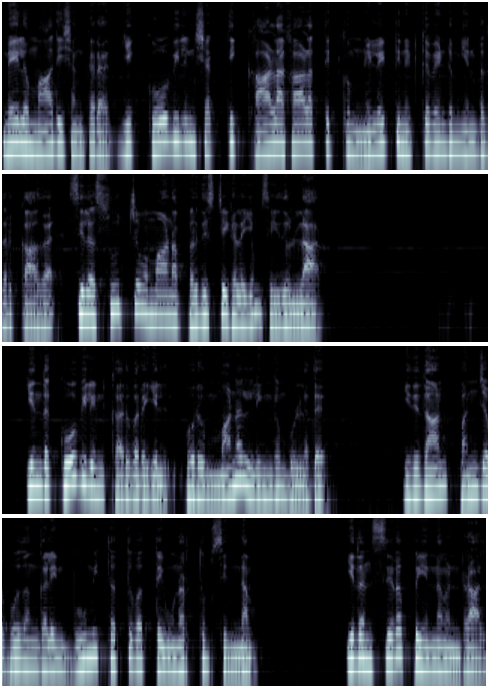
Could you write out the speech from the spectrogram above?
மேலும் ஆதிசங்கரர் இக்கோவிலின் சக்தி காலகாலத்திற்கும் நிலைத்து நிற்க வேண்டும் என்பதற்காக சில சூட்சமமான பிரதிஷ்டைகளையும் செய்துள்ளார். இந்த கோவிலின் கருவறையில் ஒரு மணல் லிங்கம் உள்ளது. இதுதான் பஞ்சபூதங்களின் பூமி தத்துவத்தை உணர்த்தும் சின்னம். இதன் சிறப்பு என்னவென்றால்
